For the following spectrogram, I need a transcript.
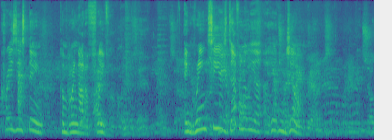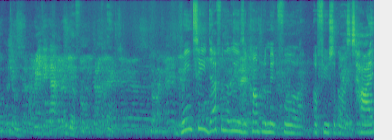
craziest thing can bring out a flavor. And green tea is definitely a, a hidden gem. Green tea definitely is a compliment for a few cigars. It's hot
